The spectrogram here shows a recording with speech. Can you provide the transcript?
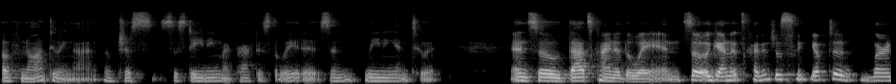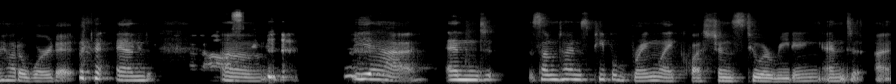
of not doing that of just sustaining my practice the way it is and leaning into it? And so that's kind of the way in. So again it's kind of just like you have to learn how to word it. And um, yeah. And sometimes people bring like questions to a reading and uh,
